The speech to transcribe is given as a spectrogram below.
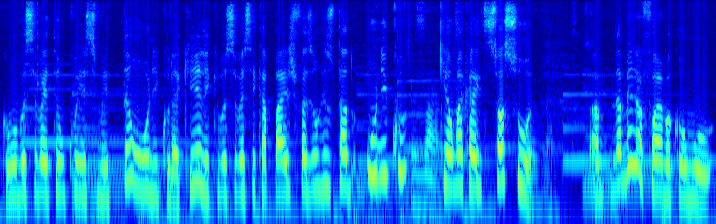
como você vai ter um conhecimento tão único daquele que você vai ser capaz de fazer um resultado único, Exato. que é uma característica só sua. Exato. Da melhor forma como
